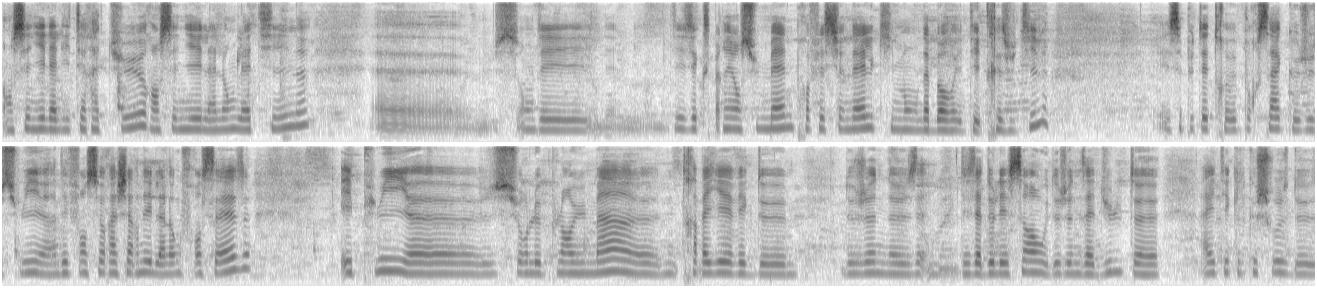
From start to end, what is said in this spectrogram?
enseigner la littérature, enseigner la langue latine, sont des, expériences humaines, professionnelles qui m'ont d'abord été très utiles. Et c'est peut-être pour ça que je suis un défenseur acharné de la langue française. Et puis, euh, sur le plan humain, euh, travailler avec des adolescents ou de jeunes adultes a été quelque chose de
